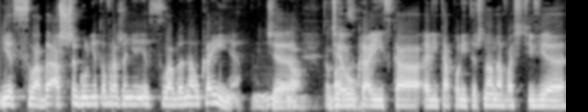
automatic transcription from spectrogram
jest słabe, a szczególnie to wrażenie jest słabe na Ukrainie, mhm. gdzie, no, gdzie ukraińska elita polityczna, ona właściwie y, y,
